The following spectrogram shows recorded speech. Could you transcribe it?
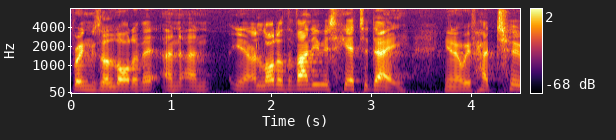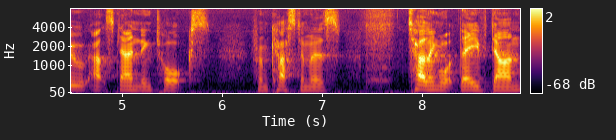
brings a lot of it. And, and you know, a lot of the value is here today. You know, we've had two outstanding talks from customers telling what they've done,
